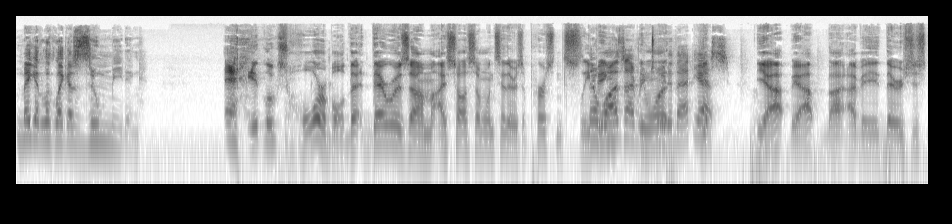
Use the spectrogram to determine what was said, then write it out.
make it look like a Zoom meeting? Eh, It looks horrible. Th- There was um I saw someone say there was a person sleeping. there was. I in one- that. Yes. Yeah, yeah. I, I mean, there's just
